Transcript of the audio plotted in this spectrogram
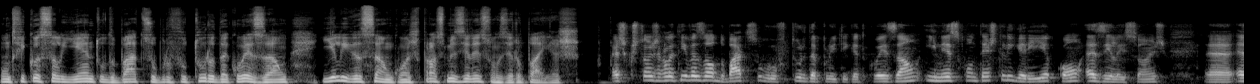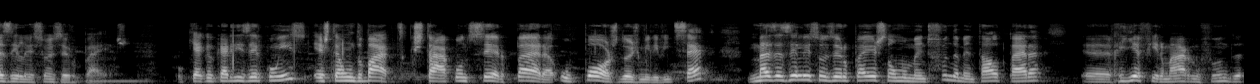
onde ficou saliente o debate sobre o futuro da coesão e a ligação com as próximas eleições europeias as questões relativas ao debate sobre o futuro da política de coesão e, nesse contexto, ligaria com as eleições, uh, as eleições europeias. O que é que eu quero dizer com isso? Este é um debate que está a acontecer para o pós-2027, mas as eleições europeias são um momento fundamental para eh, reafirmar, no fundo,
